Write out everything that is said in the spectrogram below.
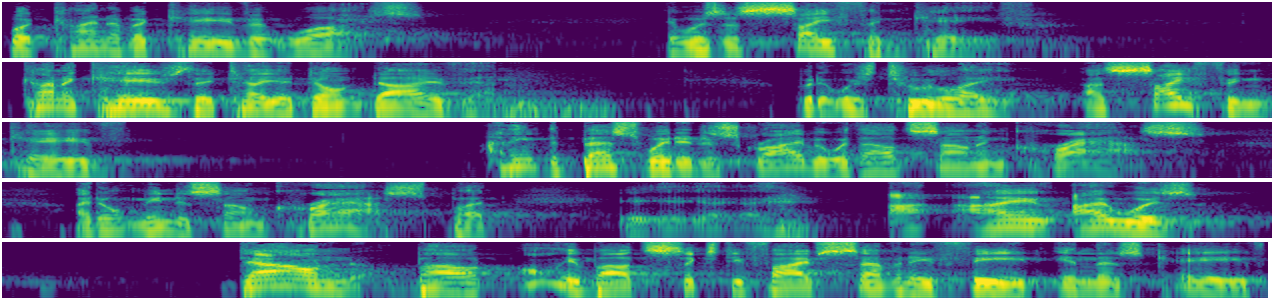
what kind of a cave it was. It was a siphon cave. The kind of caves they tell you don't dive in. But it was too late. A siphon cave, I think the best way to describe it without sounding crass, I don't mean to sound crass, but I, I, I was down about only about 65, 70 feet in this cave.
